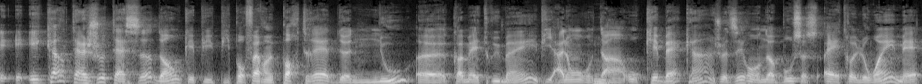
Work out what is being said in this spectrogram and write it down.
Et, et- et quand tu ajoutes à ça, donc, et puis, puis pour faire un portrait de nous euh, comme êtres humains, et puis allons dans, au Québec, hein, je veux dire, on a beau se- être loin, mais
